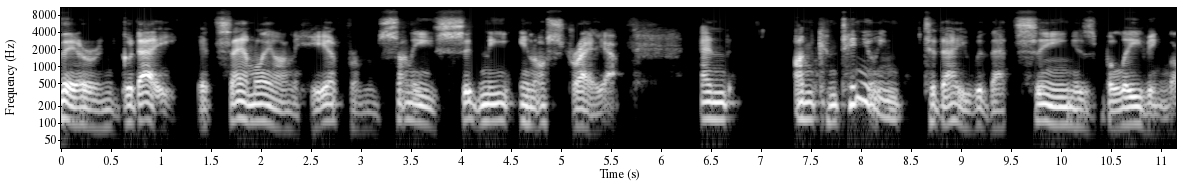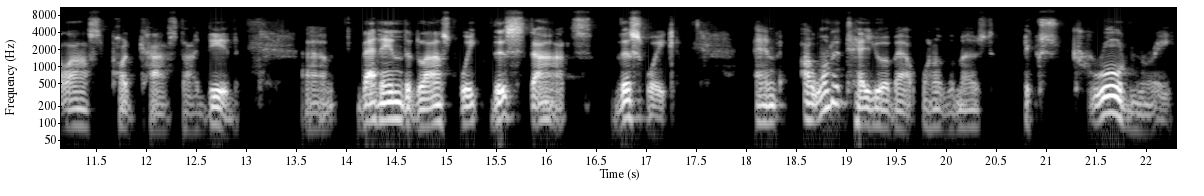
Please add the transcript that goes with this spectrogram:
there and good day. It's Sam Leon here from sunny Sydney in Australia. And I'm continuing today with that seeing is believing, the last podcast I did. Um, that ended last week. This starts this week. And I want to tell you about one of the most extraordinary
